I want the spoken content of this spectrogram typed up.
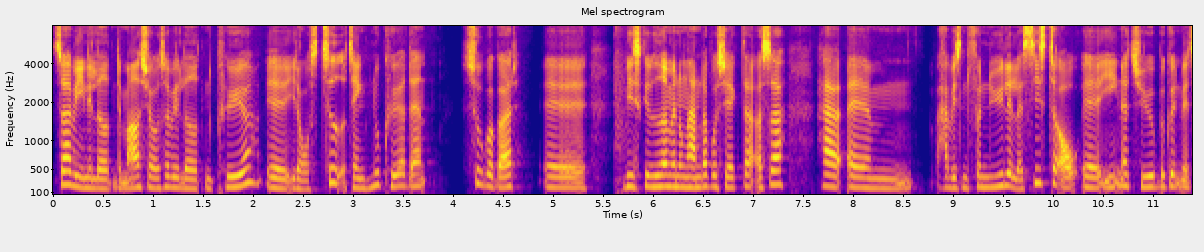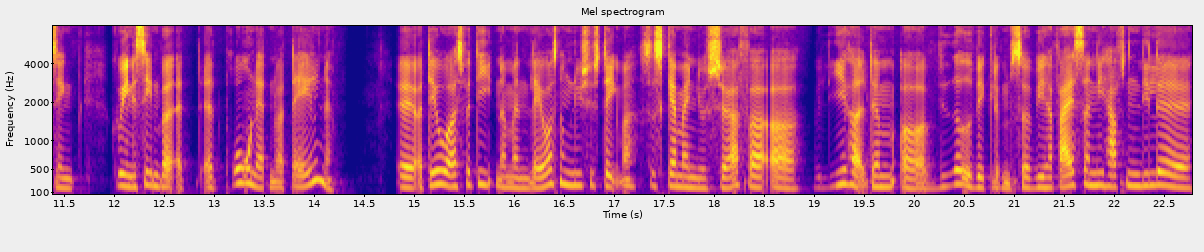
Så har vi egentlig lavet den, det meget sjovt, så har vi lavet den køre øh, i et års tid, og tænkt, nu kører den super godt. Øh, vi skal videre med nogle andre projekter. Og så har, øh, har vi sådan for nylig, eller sidste år øh, i 21, begyndt vi at tænke, kunne vi egentlig se, den, at, at brugen af den var dalende. Øh, og det er jo også fordi, når man laver sådan nogle nye systemer, så skal man jo sørge for at vedligeholde dem og videreudvikle dem. Så vi har faktisk sådan lige haft en lille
